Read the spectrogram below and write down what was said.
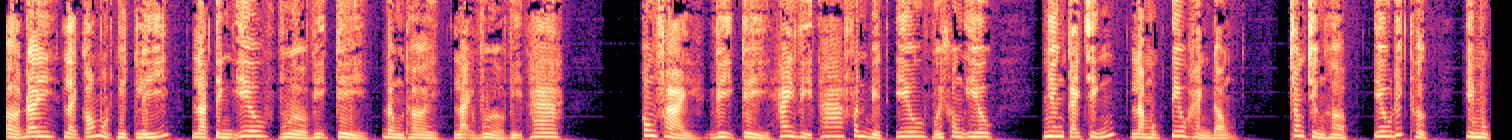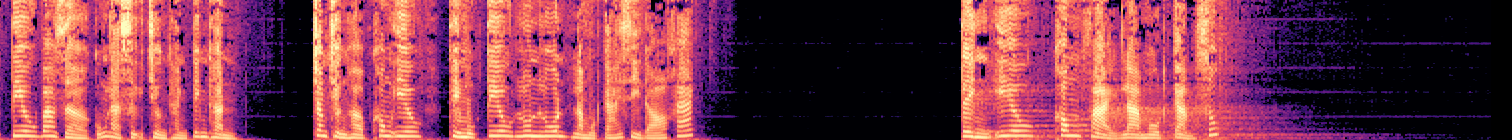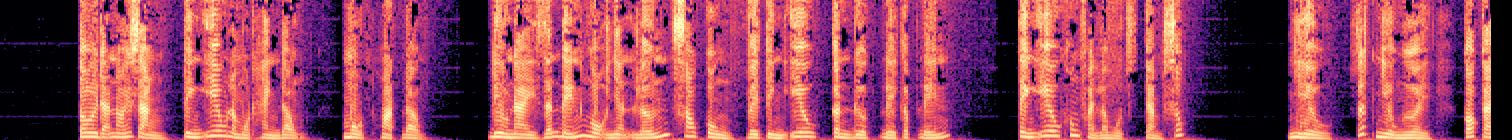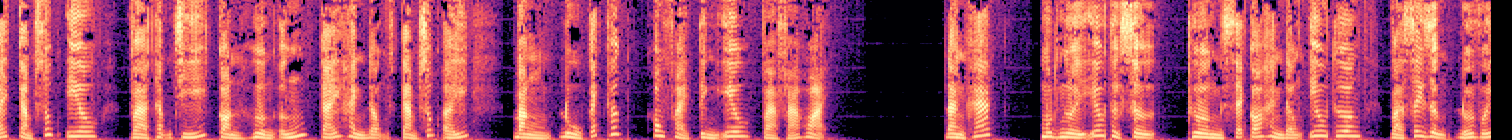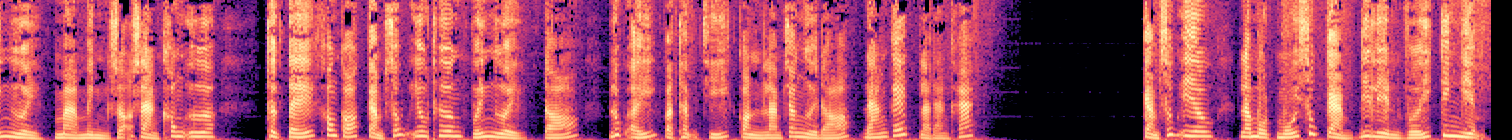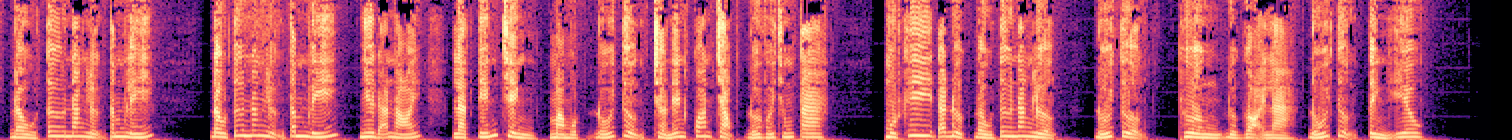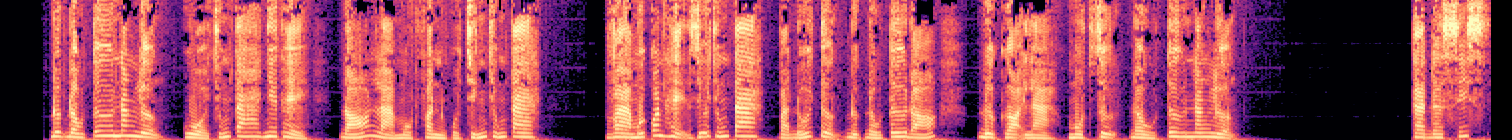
Ở đây lại có một nghịch lý là tình yêu vừa vị kỷ đồng thời lại vừa vị tha. Không phải vị kỷ hay vị tha phân biệt yêu với không yêu, nhưng cái chính là mục tiêu hành động. Trong trường hợp yêu đích thực thì mục tiêu bao giờ cũng là sự trưởng thành tinh thần. Trong trường hợp không yêu thì mục tiêu luôn luôn là một cái gì đó khác. Tình yêu không phải là một cảm xúc. Tôi đã nói rằng tình yêu là một hành động, một hoạt động. Điều này dẫn đến ngộ nhận lớn sau cùng về tình yêu cần được đề cập đến. Tình yêu không phải là một cảm xúc. Nhiều, rất nhiều người có cái cảm xúc yêu và thậm chí còn hưởng ứng cái hành động cảm xúc ấy bằng đủ cách thức không phải tình yêu và phá hoại. Đằng khác, một người yêu thực sự thường sẽ có hành động yêu thương và xây dựng đối với người mà mình rõ ràng không ưa, thực tế không có cảm xúc yêu thương với người đó lúc ấy và thậm chí còn làm cho người đó đáng ghét là đằng khác. Cảm xúc yêu là một mối xúc cảm đi liền với kinh nghiệm đầu tư năng lượng tâm lý. Đầu tư năng lượng tâm lý, như đã nói, là tiến trình mà một đối tượng trở nên quan trọng đối với chúng ta. Một khi đã được đầu tư năng lượng, đối tượng thường được gọi là đối tượng tình yêu. Được đầu tư năng lượng của chúng ta như thể đó là một phần của chính chúng ta. Và mối quan hệ giữa chúng ta và đối tượng được đầu tư đó được gọi là một sự đầu tư năng lượng. Cadesis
